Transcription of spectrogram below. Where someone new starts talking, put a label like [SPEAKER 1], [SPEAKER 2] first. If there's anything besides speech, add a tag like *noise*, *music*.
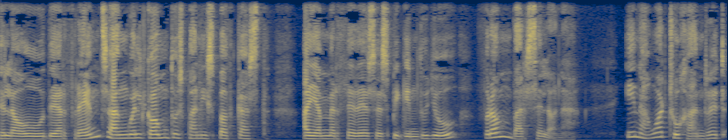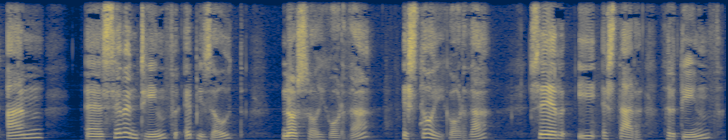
[SPEAKER 1] Hello, dear friends, and welcome to Spanish Podcast. I am Mercedes speaking to you from Barcelona. In our 217th episode, No soy gorda, estoy gorda, ser y estar 13th,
